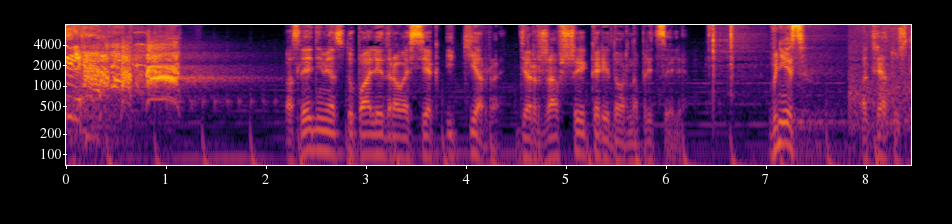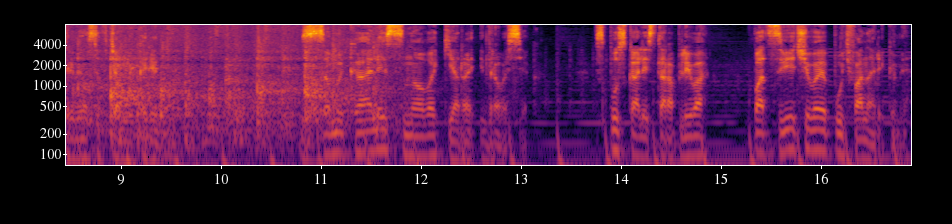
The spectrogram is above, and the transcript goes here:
Выкосили! Последними отступали дровосек и Керра, державшие коридор на прицеле. «Вниз!» Отряд устремился в темный коридор. Замыкали снова Кера и дровосек. Спускались торопливо, подсвечивая путь фонариками.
